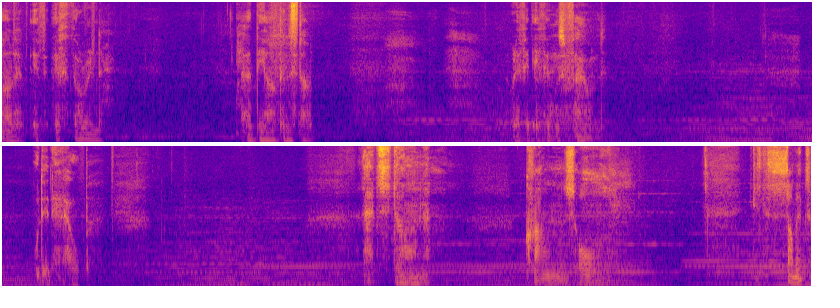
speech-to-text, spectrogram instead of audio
Martin, if, if Thorin had the Arkenstone, or if it, if it was found, would it help? That stone crowns all. It is the summit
